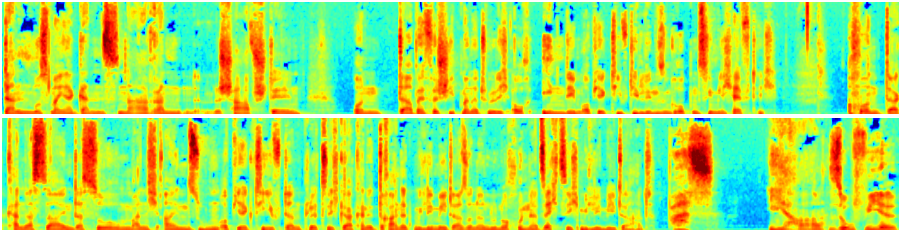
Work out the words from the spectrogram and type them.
dann muss man ja ganz nah ran äh, scharf stellen. Und dabei verschiebt man natürlich auch in dem Objektiv die Linsengruppen ziemlich heftig. Und da kann das sein, dass so manch ein Zoom-Objektiv dann plötzlich gar keine 300 Millimeter, sondern nur noch 160 Millimeter hat. Was? Ja, So viel?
